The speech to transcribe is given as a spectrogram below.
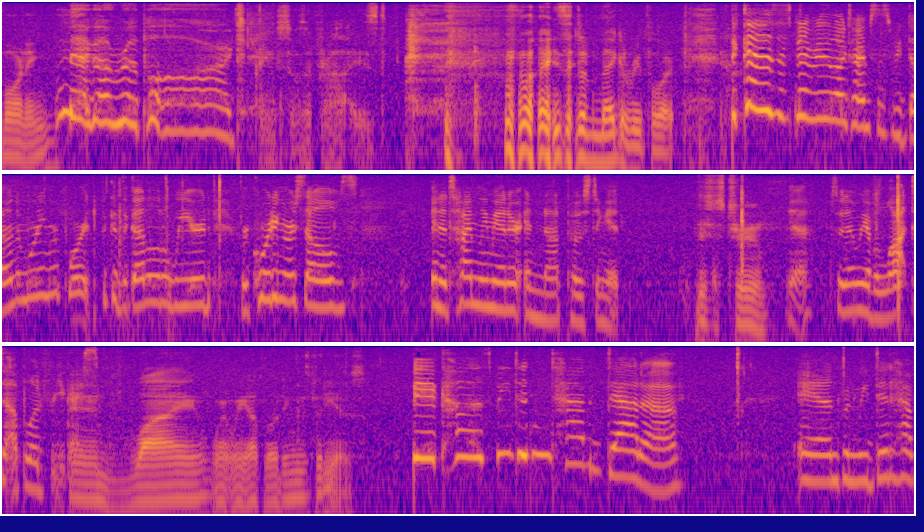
morning. Mega report! I'm so surprised. Why is it a mega report? Because it's been a really long time since we've done a morning report because it got a little weird recording ourselves in a timely manner and not posting it. This is true. Yeah. So now we have a lot to upload for you guys. And why weren't we uploading these videos? Because we didn't have data. And when we did have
